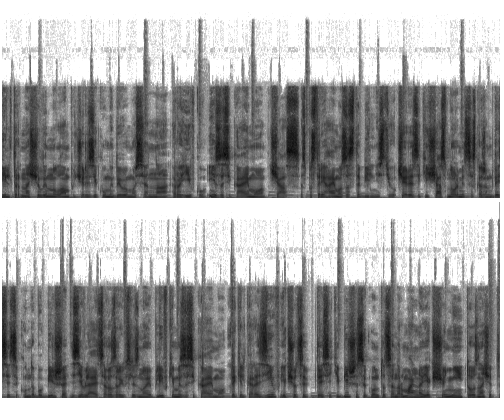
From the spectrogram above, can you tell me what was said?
фільтр на щілинну лампу, через яку ми дивимося на рогівку, і засікаємо час, спостерігаємо за стабільністю. Через якийсь час в нормі це, скажімо, 10 секунд або більше. З'являється розрив слізної плівки. Ми засікаємо декілька разів. Якщо це 10 і більше секунд, то це нормально. Якщо ні, то значить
